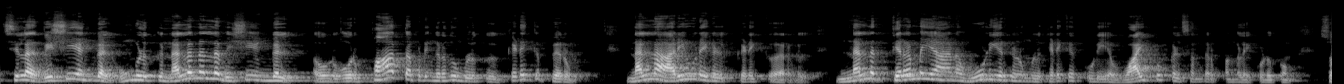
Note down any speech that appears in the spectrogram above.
சில விஷயங்கள் உங்களுக்கு நல்ல நல்ல விஷயங்கள் ஒரு ஒரு பாத் அப்படிங்கிறது உங்களுக்கு கிடைக்கப் பெறும் நல்ல அறிவுரைகள் கிடைக்குவார்கள் நல்ல திறமையான ஊழியர்கள் உங்களுக்கு கிடைக்கக்கூடிய வாய்ப்புகள் சந்தர்ப்பங்களை கொடுக்கும். ஸோ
